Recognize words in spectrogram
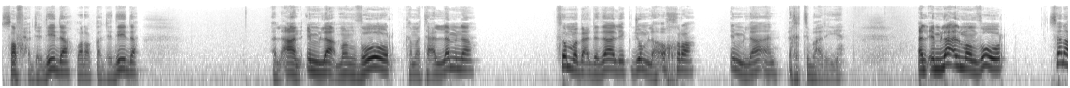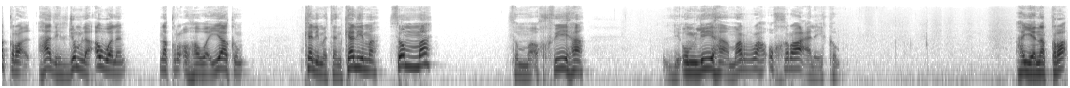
صفحة جديدة ورقة جديدة. الآن إملاء منظور كما تعلمنا. ثم بعد ذلك جملة أخرى إملاء اختباريا. الإملاء المنظور سنقرأ هذه الجملة أولا نقرأها وإياكم كلمة كلمة ثم ثم أخفيها لأمليها مرة أخرى عليكم. هيا نقرأ.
